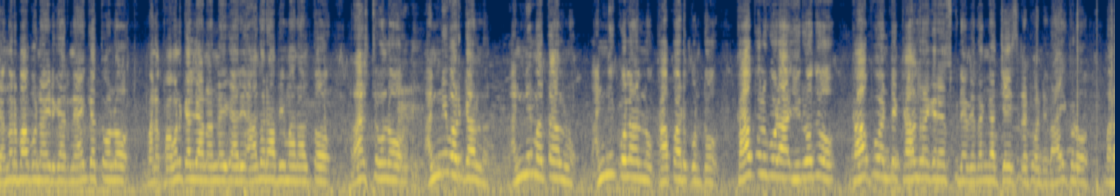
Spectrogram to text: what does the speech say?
చంద్రబాబు నాయుడు గారి నాయకత్వంలో మన పవన్ కళ్యాణ్ అన్నయ్య గారి ఆదరాభిమానాలతో రాష్ట్రంలో అన్ని వర్గాలను అన్ని మతాలను అన్ని కులాలను కాపాడుకుంటూ కాపులు కూడా ఈరోజు కాపు అంటే కాలు రగరేసుకునే విధంగా చేసినటువంటి నాయకుడు మన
